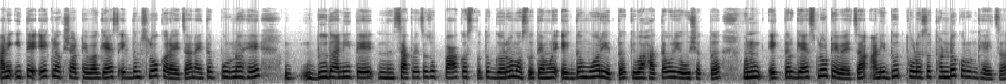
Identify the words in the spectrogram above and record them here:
आणि इथे एक लक्षात ठेवा गॅस एकदम स्लो करायचा नाहीतर पूर्ण हे दूध आणि ते साखरेचा जो पाक असतो तो गरम असतो त्यामुळे एकदम वर येतं किंवा हातावर येऊ शकतं. म्हणून एकतर गॅस स्लो ठेवायचा आणि दूध थोडंसं थंड करून घ्यायचं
